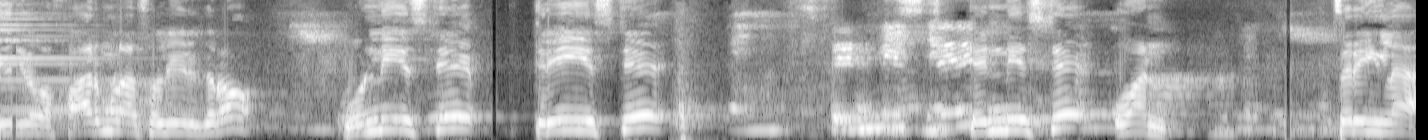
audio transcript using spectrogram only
இதுக்கு ஃபார்முலா சொல்லியிருக்கிறோம். ஒன்னு is to three is to ten is to one சரிங்களா?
